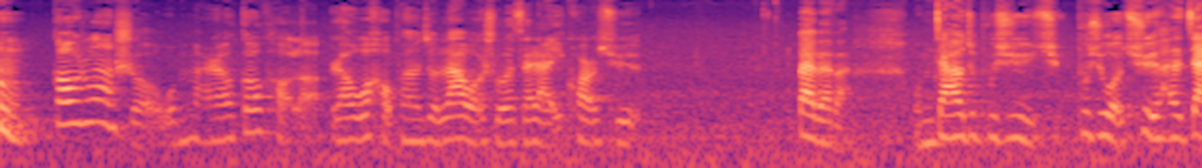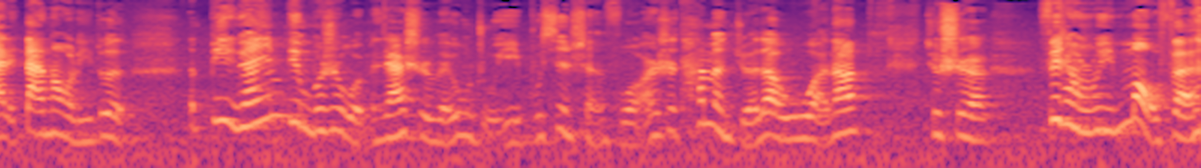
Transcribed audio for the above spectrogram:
高中的时候，我们马上要高考了，然后我好朋友就拉我说，咱俩一块儿去拜拜吧。我们家就不许去，不许我去，还在家里大闹了一顿。那并原因并不是我们家是唯物主义，不信神佛，而是他们觉得我呢，就是非常容易冒犯，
